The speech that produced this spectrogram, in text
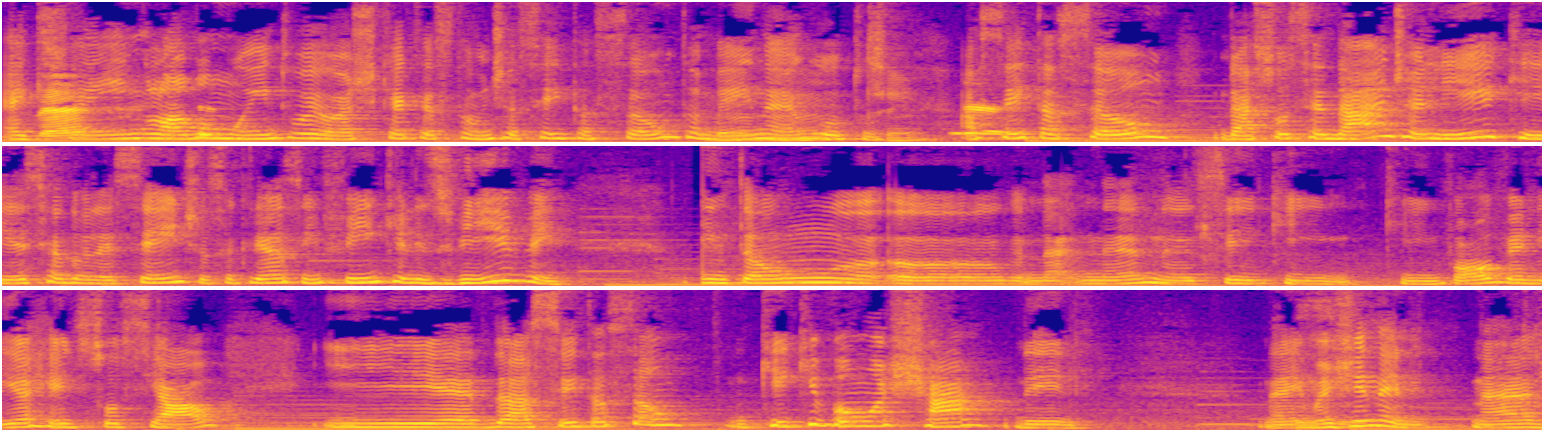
É que né? aí engloba muito, eu acho que é questão de aceitação também, né, uhum, né, Guto? Sim. Aceitação da sociedade ali, que esse adolescente, essa criança, enfim, que eles vivem. Então, uh, né, nesse que, que envolve ali a rede social e é da aceitação. O que, que vão achar dele? Né? Imagina ele, né,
